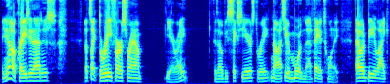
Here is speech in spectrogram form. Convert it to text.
And you know how crazy that is? That's like three first round. Yeah, right? Because that would be six years, three. No, that's even more than that. If they had 20, that would be like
